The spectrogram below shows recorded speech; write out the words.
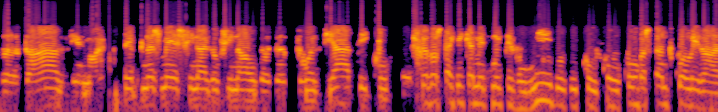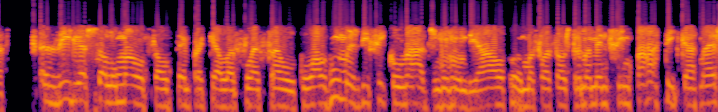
da, da Ásia, não é? Sempre nas meias finais ao final do, do Asiático. Jogadores tecnicamente muito evoluídos e com, com, com bastante qualidade As Ilhas Salomão são sempre aquela seleção com algumas dificuldades no Mundial, uma seleção extremamente simpática, mas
